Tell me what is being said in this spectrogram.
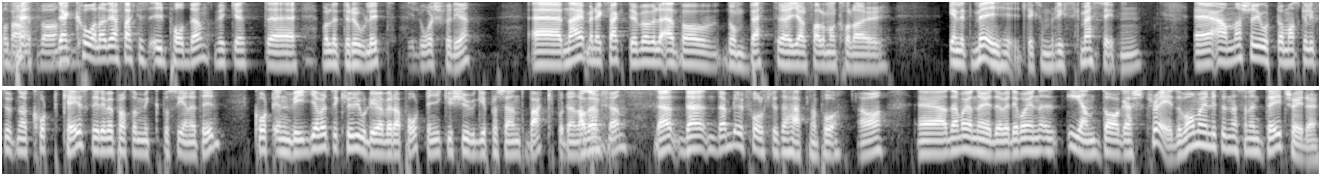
den, var- den kollade jag faktiskt i podden, vilket eh, var lite roligt. Eloge för det. Eh, nej, men exakt, det var väl en av de bättre, i alla fall om man kollar, enligt mig, liksom riskmässigt. Eh, annars har jag gjort, om man ska lyfta ut några kort case, det är det vi pratat om mycket på senare tid. Kort Nvidia var lite kul, gjorde jag över rapport. Den gick ju 20% back på den Ja, rapporten. den, den, den, den blev folk lite häpna på. Ja, eh, den var jag nöjd över. Det var ju en, en endagars trade. Då var man ju lite nästan en daytrader.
